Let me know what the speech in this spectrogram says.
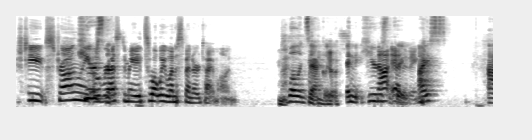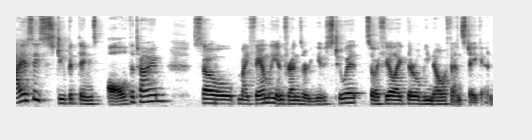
she strongly Here's the- overestimates what we want to spend our time on. Well, exactly. Yes. And here's Not the thing. editing. I, s- I say stupid things all the time. So my family and friends are used to it. So I feel like there will be no offense taken.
